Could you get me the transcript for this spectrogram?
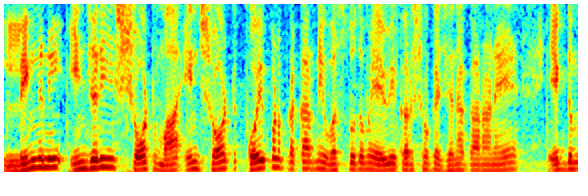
લિંગની ઇન્જરી શોર્ટમાં ઇન શોર્ટ કોઈ પણ પ્રકારની વસ્તુ તમે એવી કરશો કે જેના કારણે એકદમ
